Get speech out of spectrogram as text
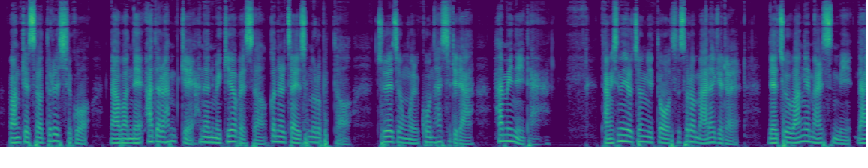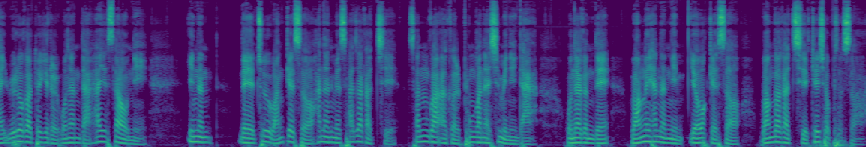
왕께서 들으시고 나와 내 아들을 함께 하나님의 기업에서 끊을 자의 손으로부터 주의 종을 구원하시리라 하미니이다. 당신의 여종이 또 스스로 말하기를 내 주 왕의 말씀이 나의 위로가 되기를 원한다 하였사오니 이는 내 주 왕께서 하나님의 사자같이 선과 악을 분간하심이니이다. 오나건대 왕의 하나님 여호와께서 왕과 같이 계시옵소서.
